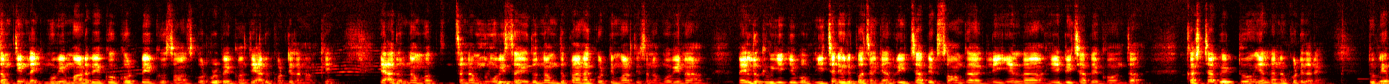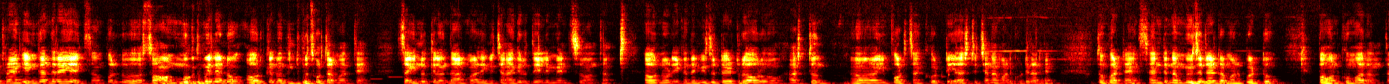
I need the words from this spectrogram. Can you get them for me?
ಸಮಥಿಂಗ್ ಲೈಕ್ ಮೂವಿ ಮಾಡಬೇಕು, ಕೊಡಬೇಕು ಸಾಂಗ್ಸ್ ಕೊಟ್ಬಿಡ್ಬೇಕು ಅಂತ ಯಾರು ಕೊಟ್ಟಿಲ್ಲ ನಮಗೆ. ಯಾರು ನಮ್ಮ ನಮ್ಮ ಮೂವಿ ಸಹ ಇದು, ನಮ್ದು ಪ್ರಾಣ ಕೊಟ್ಟು ಮಾಡ್ತೀವಿ ಸರ್ ನಮ್ಮ ಮೂವಿನ ಎಲ್ಲರಿಗೂ ಈಚ್ ಅಂಡ್ ಎವ್ರಿ ಪರ್ಸನ್ಗೆ ನಾವು ರೀಚ್ ಆಗ್ಬೇಕು ಸಾಂಗ್ ಆಗಲಿ, ಎಲ್ಲ ಹೇಗೆ ರೀಚ್ ಆಗಬೇಕು ಅಂತ ಕಷ್ಟ ಬಿಟ್ಟು ಎಲ್ಲ ನಾವು ಕೊಟ್ಟಿದ್ದಾರೆ. ಟು ಬಿ ಫ್ರ್ಯಾಂಕ್ ಹೆಂಗಂದ್ರೆ ಎಕ್ಸಾಂಪಲ್ ಸಾಂಗ್ ಮುಗಿದ ಮೇಲೇನು ಅವ್ರು ಕೆಲವೊಂದು ಇಂಟ್ರೆಸ್ಟ್ ಕೊಡ್ತಾರೆ ಮತ್ತೆ. ಸೊ ಇನ್ನೂ ಕೆಲವೊಂದು ಆಡ್ ಮಾಡಿದ್ರೆ ಚೆನ್ನಾಗಿರುತ್ತೆ ಎಲಿಮೆಂಟ್ಸ್ ಅಂತ. ಅವ್ರು ನೋಡಿ, ಯಾಕಂದ್ರೆ ಮ್ಯೂಸಿಕ್ ಡೈರೆಕ್ಟರ್ ಅವರು ಅಷ್ಟೊಂದು ಇಂಪಾರ್ಟೆನ್ಸ್ ಆಗಿ ಕೊಟ್ಟು ಅಷ್ಟು ಚೆನ್ನಾಗಿ ಮಾಡಿಕೊಟ್ಟಿದ್ದಾರೆ ತುಂಬಾ ಥ್ಯಾಂಕ್ಸ್ ಆ್ಯಂಡ್ ನಮ್ಮ ಮ್ಯೂಸಿಕ್ ಡೈರೆಕ್ಟರ್ ಮಾಡಿಬಿಟ್ಟು ಪವನ್ ಕುಮಾರ್ ಅಂತ.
